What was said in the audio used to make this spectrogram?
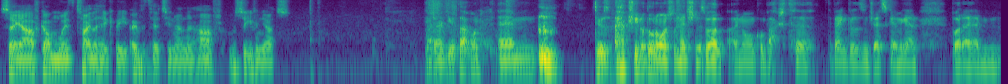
So yeah, I've gone with Tyler Higbee over 13 and a half receiving yards. I'd argue with that one. Um, there's actually another one I wanted to mention as well. I know I'm going back to the Bengals and Jets game again, but um,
